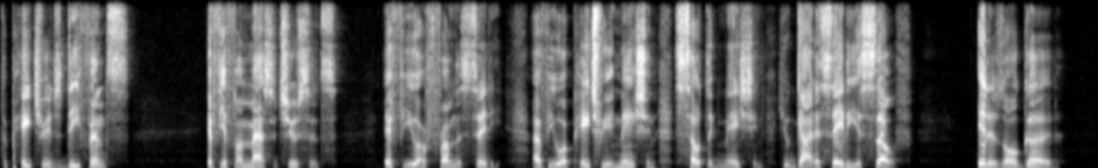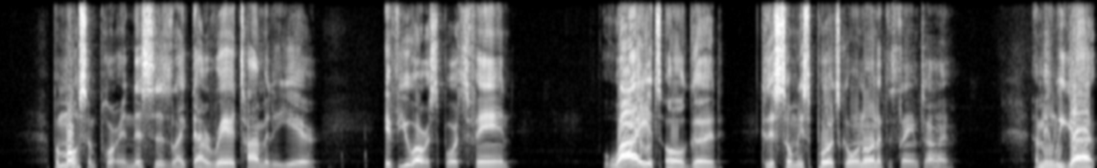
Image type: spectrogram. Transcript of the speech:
The Patriots defense. If you're from Massachusetts, if you are from the city, if you are Patriot Nation, Celtic Nation, you gotta say to yourself, it is all good. But most important, this is like that rare time of the year. If you are a sports fan, why it's all good? Because there's so many sports going on at the same time. I mean, we got,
